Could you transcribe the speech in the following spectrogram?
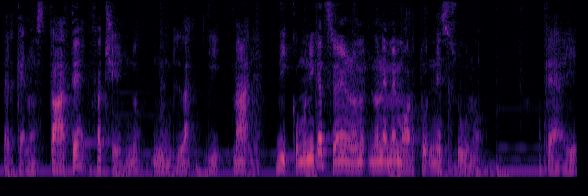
perché non state facendo nulla di male. Di comunicazione non è mai morto nessuno. Ok?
